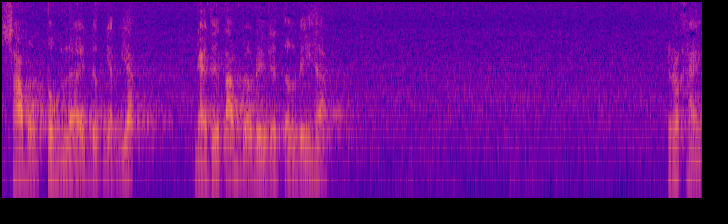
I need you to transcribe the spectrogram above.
sau một tuần lễ được dẫn dắt, ngày thứ tám trở đi là tự đi hết. Rất hay.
